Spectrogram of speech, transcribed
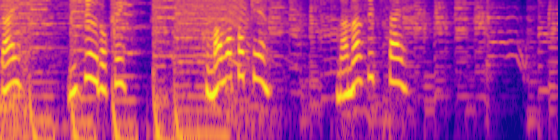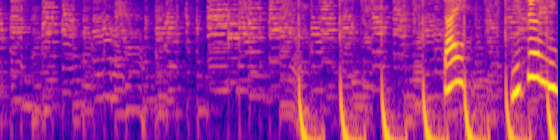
第26位。熊本県7自治体第22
